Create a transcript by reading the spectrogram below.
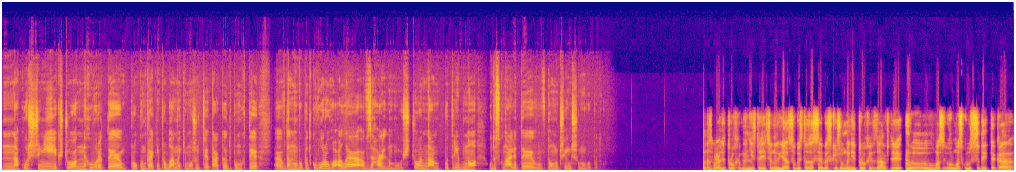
на Курщині, якщо не говорити про конкретні проблеми, які можуть е, так допомогти е, в даному випадку ворогу, але в загальному, що нам потрібно удосконалити в тому чи іншому випадку? Насправді трохи мені здається, ну я особисто за себе скажу. Мені трохи завжди е, в мозку сидить така.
